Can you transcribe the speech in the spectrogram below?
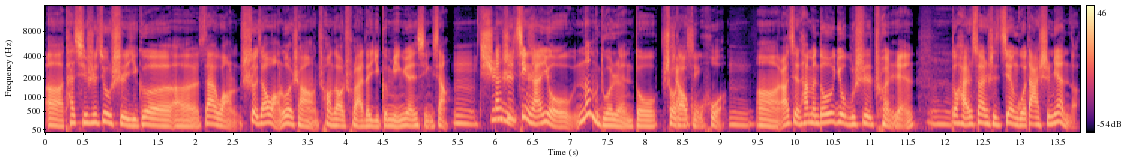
呃，他其实就是一个呃，在网社交网络上创造出来的一个名媛形象，嗯，但是竟然有那么多人都受到蛊惑，嗯。嗯，而且他们都又不是蠢人，嗯，都还算是见过大世面的，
